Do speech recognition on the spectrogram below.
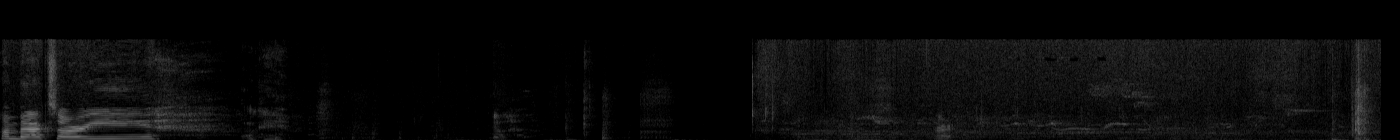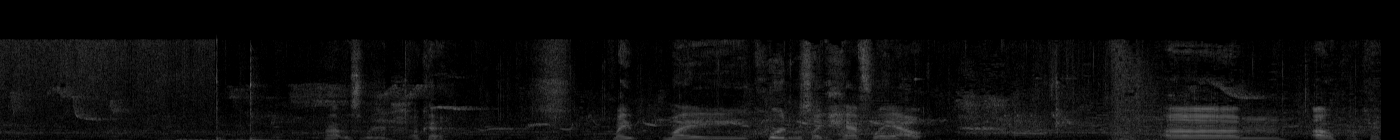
I'm back, sorry. Okay. Alright. That was weird. Okay. My my cord was like halfway out. Um oh, okay.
